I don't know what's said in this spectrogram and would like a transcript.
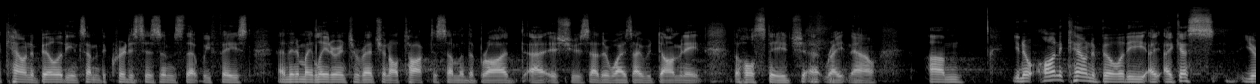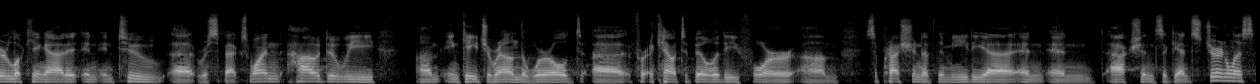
accountability and some of the criticisms that we faced, and then in my later intervention, I'll talk to some of the broad uh, issues. Otherwise, I would dominate the whole stage uh, right now. Um, you know, on accountability, I, I, guess you're looking at it in, in two uh, respects. One, how do we um, engage around the world uh, for accountability for um, suppression of the media and, and actions against journalists,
